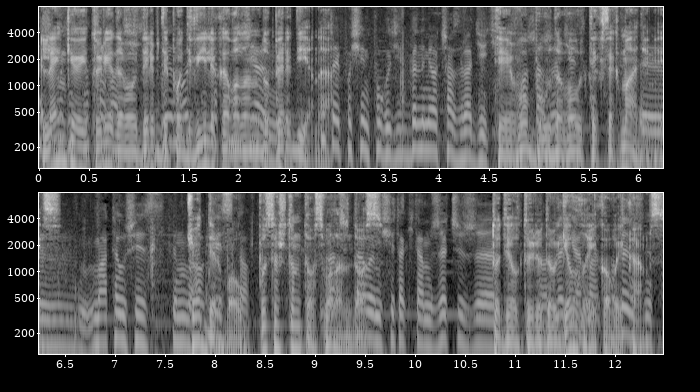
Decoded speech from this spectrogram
Lenkijoje turėdavau dirbti po 12 valandų per dieną. Tutaj po 7 pół godziny będę miał czas dla dzieci. Tėvu būdavau tik sekmadieniais. Čia dirbau pusaštuntos valandos. Todėl turiu daugiau laiko vaikams.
